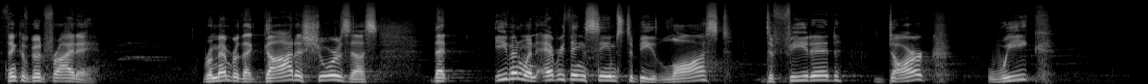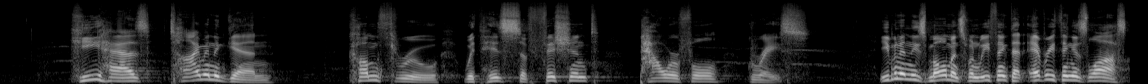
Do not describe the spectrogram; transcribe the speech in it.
think of Good Friday. Remember that God assures us that even when everything seems to be lost, defeated, dark, weak, He has time and again come through with His sufficient, powerful grace. Even in these moments when we think that everything is lost,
